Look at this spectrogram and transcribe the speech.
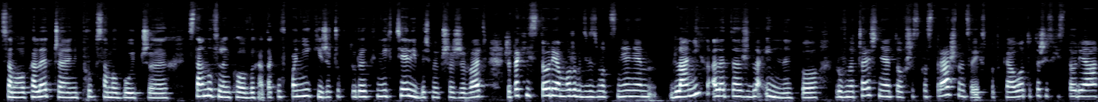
samookaleczeń, prób samobójczych, stanów lękowych, ataków paniki, rzeczy, których nie chcielibyśmy przeżywać, że ta historia może być wzmocnieniem dla nich, ale też dla innych, bo równocześnie to wszystko straszne, co ich spotkało, to też jest historia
